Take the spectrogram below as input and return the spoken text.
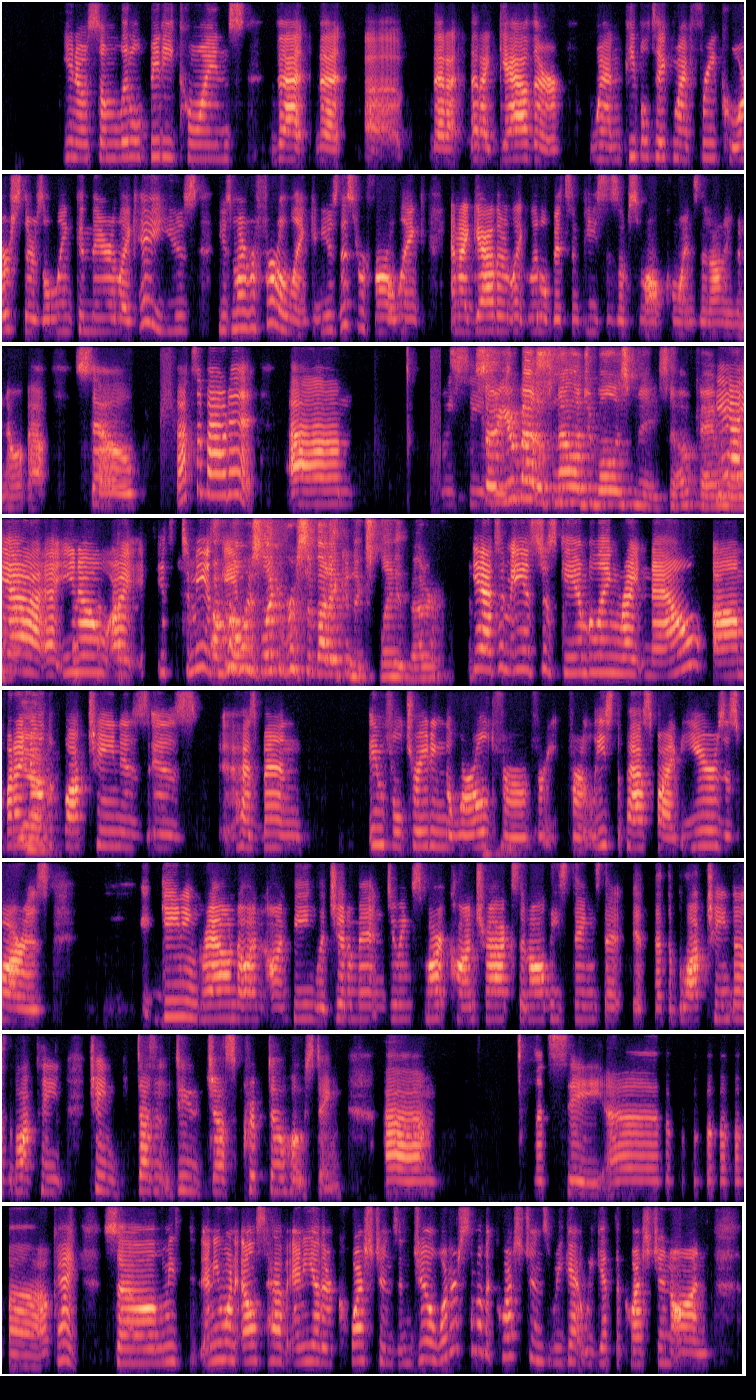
you know some little bitty coins that that uh, that I, that I gather when people take my free course there's a link in there like hey use use my referral link and use this referral link. And i gather like little bits and pieces of small coins that i don't even know about. So that's about it. Um so you're about as knowledgeable as me so okay. Yeah well. yeah uh, you know i it's to me it's i'm always looking for somebody who can explain it better. Yeah to me it's just gambling right now. Um but i yeah. know the blockchain is is has been infiltrating the world for, for, for at least the past five years as far as gaining ground on, on being legitimate and doing smart contracts and all these things that, it, that the blockchain does. The blockchain chain doesn't do just crypto hosting. Um, let's see. Uh, okay, so let me, anyone else have any other questions? And Jill, what are some of the questions we get? We get the question on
